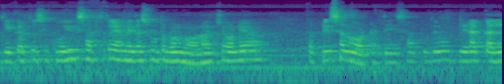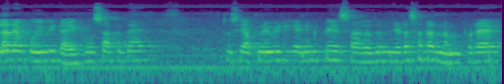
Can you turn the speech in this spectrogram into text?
ਜੇਕਰ ਤੁਸੀਂ ਕੋਈ ਵੀ ਸਾਡੇ ਤੋਂ ਐਵੇਂ ਦਾ ਸੂਟ ਬਣਵਾਉਣਾ ਚਾਹੁੰਦੇ ਹੋ, ਤਾਂ ਪਲੀਜ਼ ਸਾਨੂੰ ਆਰਡਰ ਦੇ ਸਕਦੇ ਹੋ। ਜਿਹੜਾ ਕਲਰ ਹੈ, ਕੋਈ ਵੀ ਡਾਈ ਹੋ ਸਕਦਾ ਹੈ। ਤੁਸੀਂ ਆਪਣੇ ਵੀ ਡਿਜ਼ਾਈਨਿੰਗ ਭੇਜ ਸਕਦੇ ਹੋ, ਜਿਹੜਾ ਸਾਡਾ ਨੰਬਰ ਹੈ।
